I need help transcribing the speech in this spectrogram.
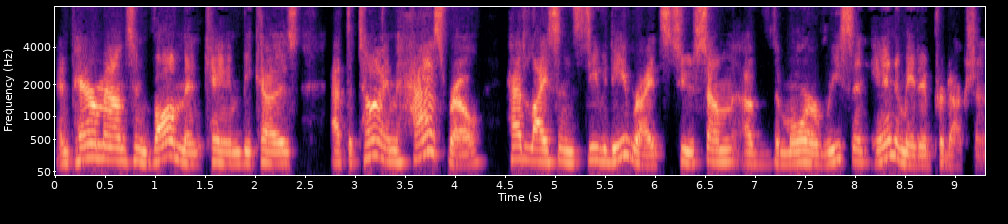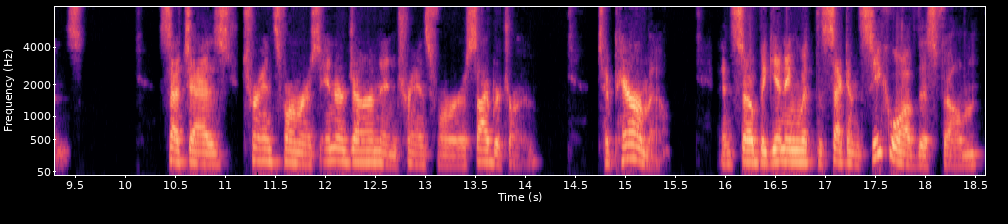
And Paramount's involvement came because at the time, Hasbro had licensed DVD rights to some of the more recent animated productions, such as Transformers Energon and Transformers Cybertron, to Paramount. And so, beginning with the second sequel of this film,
